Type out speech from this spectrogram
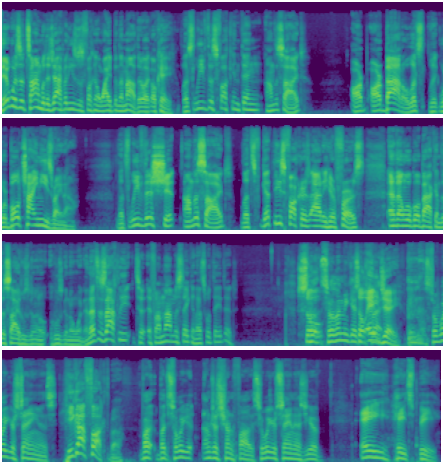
There was a time where the Japanese was fucking wiping them out. They're like, okay, let's leave this fucking thing on the side. Our our battle. Let's like we're both Chinese right now. Let's leave this shit on the side. Let's get these fuckers out of here first, and then we'll go back and decide who's gonna who's gonna win. And that's exactly, to, if I'm not mistaken, that's what they did. So So, so let me get. so right. AJ, So what you're saying is, he got fucked, bro. but but so what you I'm just trying to follow. So what you're saying is you have A hates B,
